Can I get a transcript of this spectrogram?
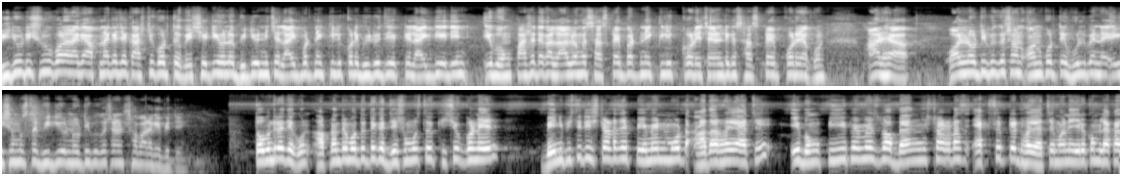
ভিডিওটি শুরু করার আগে আপনাকে যে কাজটি করতে হবে, সেটি হলো ভিডিওর নিচে লাইক বাটনে ক্লিক করে ভিডিওতে একটি লাইক দিয়ে দিন এবং পাশে থাকা লাল রঙের সাবস্ক্রাইব বাটনে ক্লিক করে চ্যানেলটিকে সাবস্ক্রাইব করে রাখুন। আর হ্যাঁ অল নোটিফিকেশন অন করতে ভুলবেন না। এই সমস্ত ভিডিও নোটিফিকেশন সবার আগে পেতে। তো বন্ধুরা দেখুন, আপনাদের মধ্যে থেকে যে সমস্ত কৃষকগণের বেনিফিসিয়ারি স্ট্যাটাসে পেমেন্ট মোড আধার হয়ে আছে এবং পিএফএমএস বা ব্যাঙ্ক স্ট্যাটাস অ্যাকসেপ্টেড হয়ে আছে মানে এরকম লেখা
